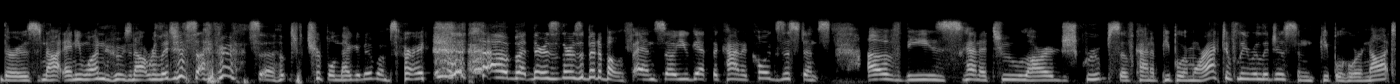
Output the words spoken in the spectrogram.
there's not anyone who's not religious either it's a triple negative. I'm sorry, uh, but there's there's a bit of both, and so you get the kind of coexistence of these kind of two large groups of kind of people who are more actively religious and people who are not,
